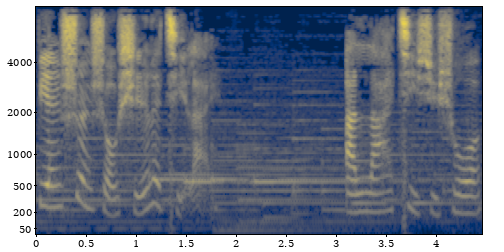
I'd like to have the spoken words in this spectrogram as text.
便顺手拾了起来。安拉继续说：“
